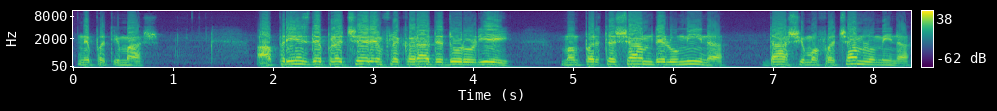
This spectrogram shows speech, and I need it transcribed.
nepătimaș. Aprins de plăcere înflecărat de dorul ei, mă împărtășeam de lumină, da, și mă făceam lumină,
